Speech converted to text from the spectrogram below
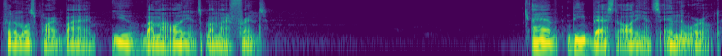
for the most part, by you, by my audience, by my friends. I have the best audience in the world.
